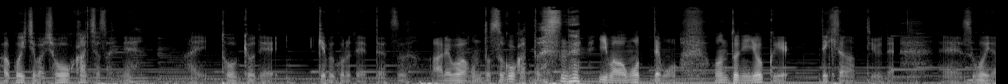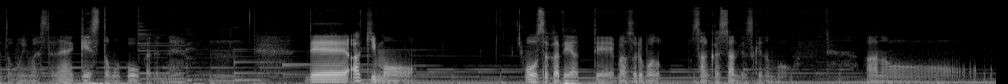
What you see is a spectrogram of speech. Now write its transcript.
箱市場消防感謝祭ね。はい、東京で、池袋でやったやつ。あれはほんとすごかったですね。今思っても、本当によくできたなっていうね、えー、すごいなと思いましたね。ゲストも豪華でね。うん。で、秋も大阪でやって、まあそれも参加したんですけども、あのー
